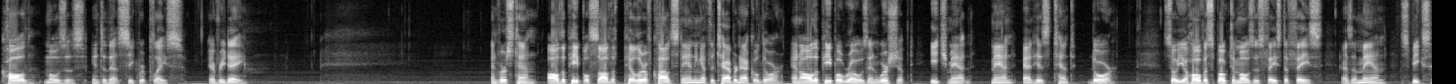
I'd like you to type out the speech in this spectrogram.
called Moses into that secret place every day. And verse 10 All the people saw the pillar of cloud standing at the tabernacle door, and all the people rose and worshipped, each man, man at his tent door. So Jehovah spoke to Moses face to face, as a man speaks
